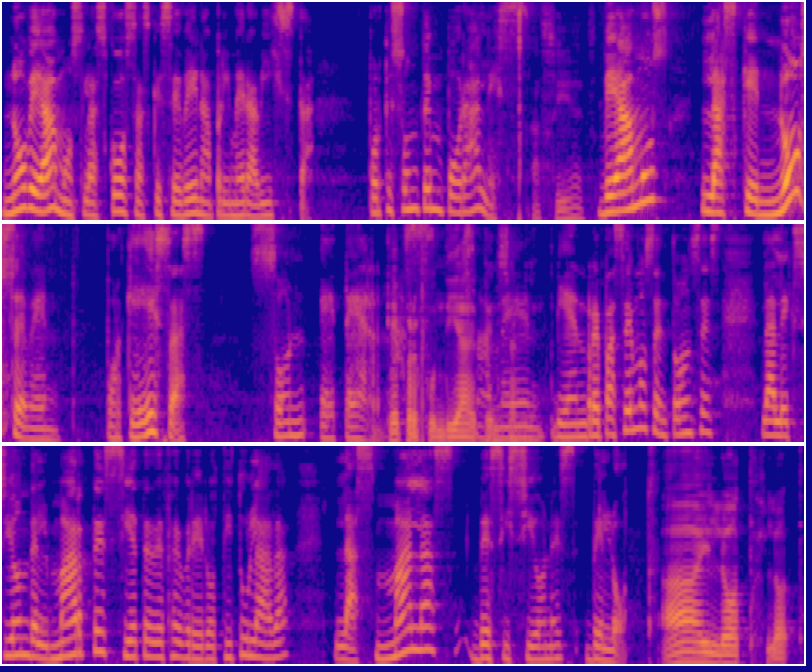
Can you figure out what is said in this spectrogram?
No veamos las cosas que se ven a primera vista, porque son temporales. Así es. Veamos las que no se ven, porque esas son eternas. Qué profundidad de pensamiento. Bien, repasemos entonces la lección del martes 7 de febrero titulada las malas decisiones de Lot. Ay, Lot, Lot.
